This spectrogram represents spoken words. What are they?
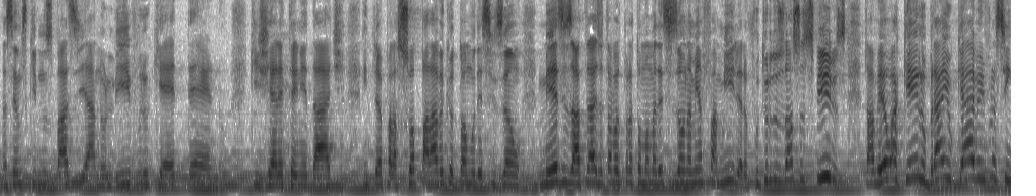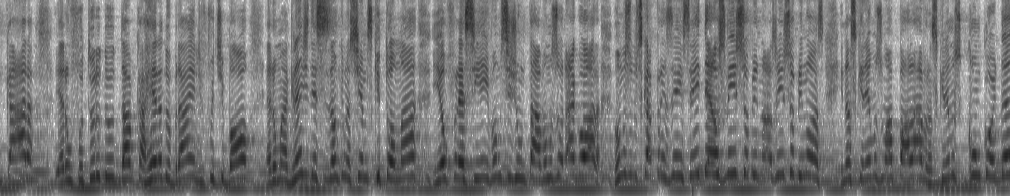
Nós temos que nos basear no livro que é eterno, que gera eternidade. Então é pela Sua palavra que eu tomo decisão. Meses atrás eu estava para tomar uma decisão na minha família, era o futuro dos nossos filhos. Estava eu, aquele, o Brian e o Kevin. E falou assim, cara, era um futuro do, da carreira do Brian de futebol. Era uma grande decisão que nós tínhamos que tomar. E eu falei assim, Ei, vamos se juntar, vamos orar agora, vamos buscar a presença. E Deus vem sobre nós, vem sobre nós. E nós queremos uma palavra, nós queremos concordância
